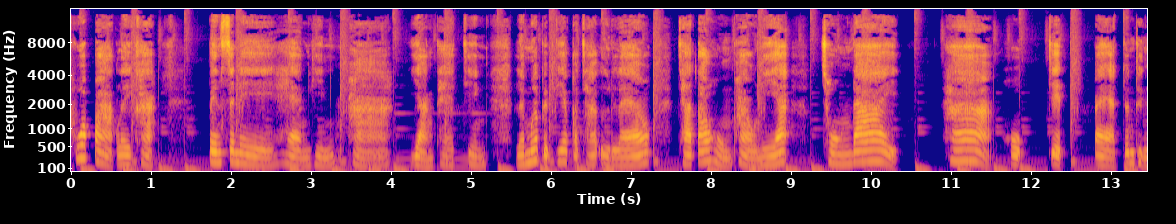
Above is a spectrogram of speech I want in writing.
ทั่วปากเลยค่ะ เป็นเสน่ห์แห่งหินผาอย่างแท้จริง และเมื่อเปรียบเทียบกับชาอื่นแล้ว ชาเต้าหงเผาเนี้ยชงได้ 5 6 7 8 จนถึง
